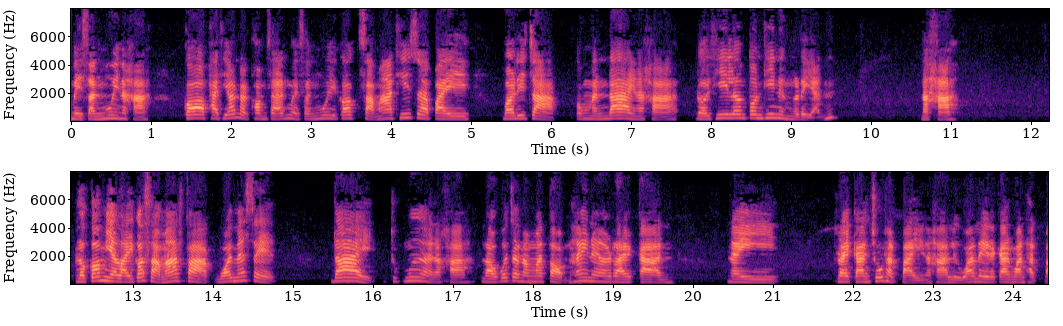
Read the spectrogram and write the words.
เมซันมุยนะคะ ก็ patreon.com slash เมซันมุยก็สามารถที่จะไปบริจาค รงนั้นได้นะคะ โดยที่เริ่มต้นที่หนึ่งเหรียญนะคะ แล้วก็มีอะไรก็สามารถฝาก voice message ได้ทุกเมื่อนะคะ เราก็จะนำมาตอบให้ในรายการในรายการช่วงถัดไปนะคะ หรือว่าในรายการวันถัดไป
